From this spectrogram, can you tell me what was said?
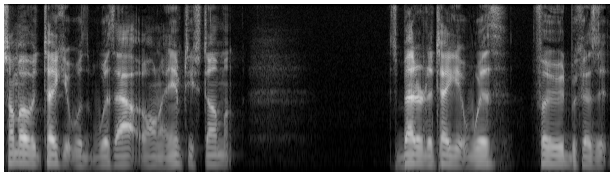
some of it take it with without on an empty stomach. It's better to take it with food because it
